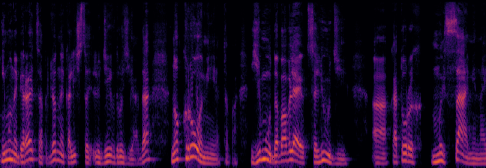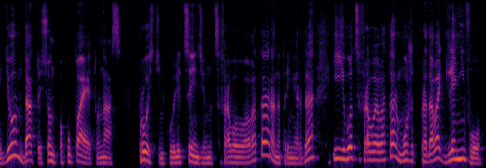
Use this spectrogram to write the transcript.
Ему набирается определенное количество людей в друзья, да, но кроме этого ему добавляются люди, а, которых мы сами найдем, да, то есть он покупает у нас простенькую лицензию на цифрового аватара, например, да, и его цифровой аватар может продавать для него,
